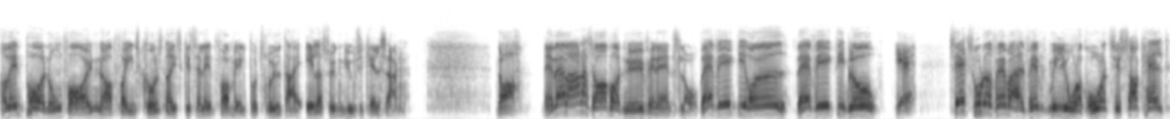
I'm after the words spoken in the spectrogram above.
og vente på, at nogen får øjnene op for ens kunstneriske talent for at male på trylledej eller synge musicalsange. Nå, men hvad var der så på den nye finanslov? Hvad fik de røde? Hvad fik de blå? Ja, 695 millioner kroner til såkaldt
